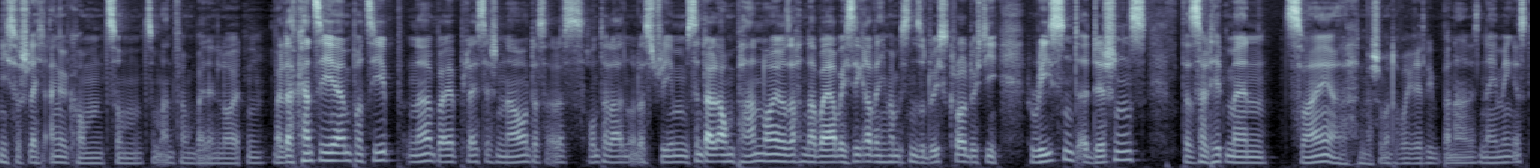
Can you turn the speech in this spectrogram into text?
nicht so schlecht angekommen zum, zum Anfang bei den Leuten. Weil das kannst du hier im Prinzip ne, bei PlayStation Now das alles runterladen oder streamen. Es sind halt auch ein paar neuere Sachen dabei, aber ich sehe gerade, wenn ich mal ein bisschen so durchscroll durch die Recent Editions, das ist halt Hitman 2, ja, da hatten wir schon mal drüber geredet, wie banal das Naming ist.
